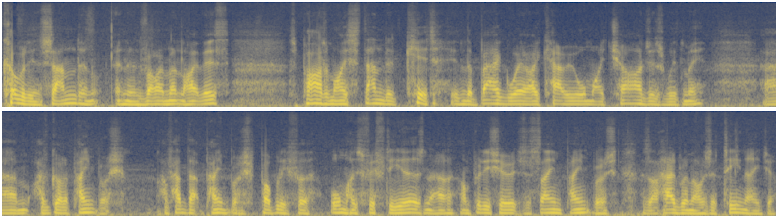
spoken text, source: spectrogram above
covered in sand in an environment like this as part of my standard kit in the bag where I carry all my chargers with me um, I've got a paintbrush. I've had that paintbrush probably for almost 50 years now. I'm pretty sure it's the same paintbrush as I had when I was a teenager.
